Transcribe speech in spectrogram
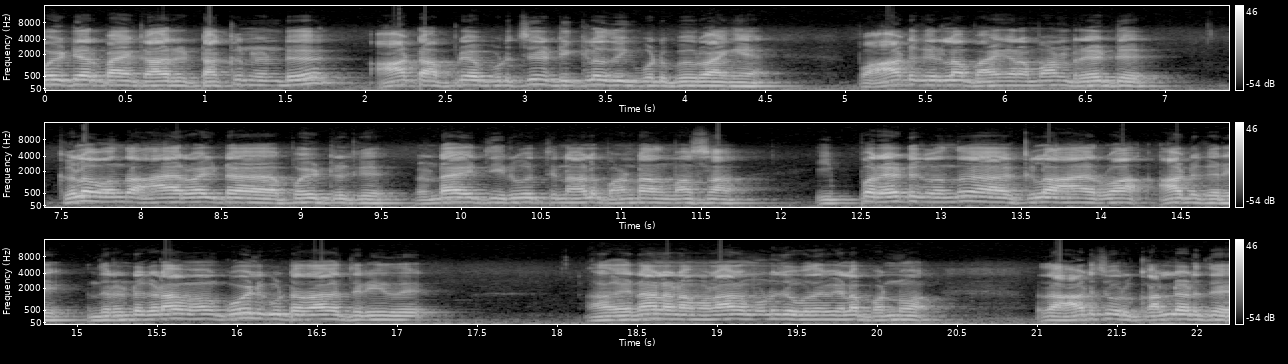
போயிட்டே இருப்பாங்க காரு. டக்குன்னு நின்று ஆட்டை அப்படியே பிடிச்சி டிக்கில் தூக்கி போட்டு போயிடுவாங்க. இப்போ ஆட்டுக்கறிலாம் பயங்கரமான ரேட்டு கிலோ வந்து ஆயரூவாய்க்கிட்ட போயிட்டுருக்கு. ரெண்டாயிரத்தி இருபத்தி நாலு பன்னெண்டாவது மாதம் இப்போ ரேட்டுக்கு வந்து கிலோ ஆயரூவா ஆட்டுக்கறி. இந்த ரெண்டு கடாவும் கோயிலுக்கு விட்டதாக தெரியுது. அதனால் நம்மளால் முடிஞ்ச உதவியெல்லாம் பண்ணுவோம் அதை அடித்து ஒரு கல் எடுத்து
